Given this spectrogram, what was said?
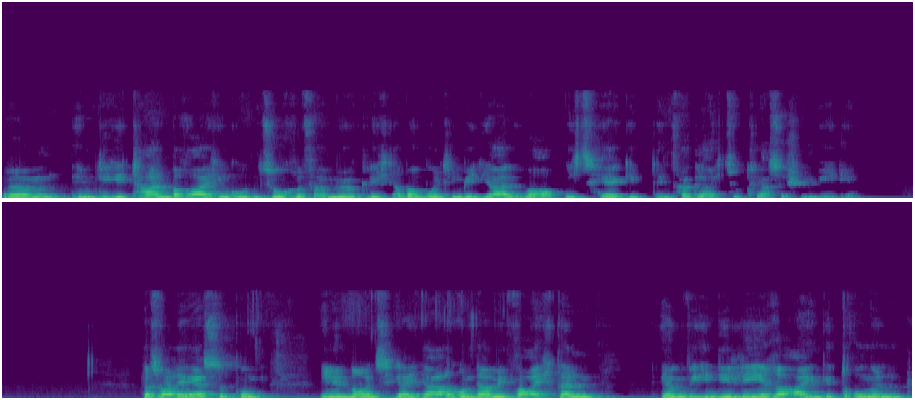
ähm, im digitalen Bereich einen guten Zugriff ermöglicht, aber multimedial überhaupt nichts hergibt im Vergleich zu klassischen Medien. Das war der erste Punkt. In den 90er Jahren und damit war ich dann irgendwie in die Lehre eingedrungen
